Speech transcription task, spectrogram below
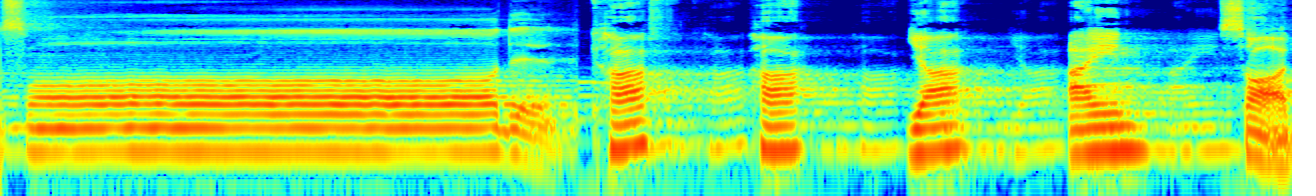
صاد Kaf, Ha, Ya, Ain, Sad.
